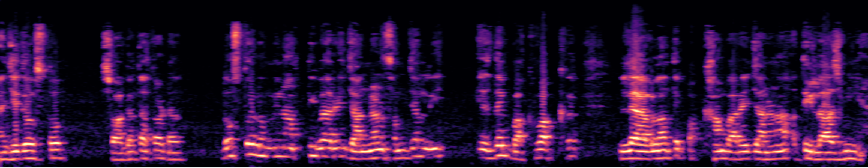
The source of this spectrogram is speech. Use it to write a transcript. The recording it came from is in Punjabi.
ਹਾਂਜੀ ਦੋਸਤੋ, ਸਵਾਗਤ ਹੈ ਤੁਹਾਡਾ। ਦੋਸਤੋ ਲੂਮੀਨਾਤੀ ਬਾਰੇ ਜਾਣਨ ਸਮਝਣ ਲਈ ਇਸ ਦੇ ਵੱਖ-ਵੱਖ ਲੈਵਲਾਂ ਤੇ ਪੱਖਾਂ ਬਾਰੇ ਜਾਣਨਾ ਅਤੀ ਲਾਜ਼ਮੀ ਹੈ।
